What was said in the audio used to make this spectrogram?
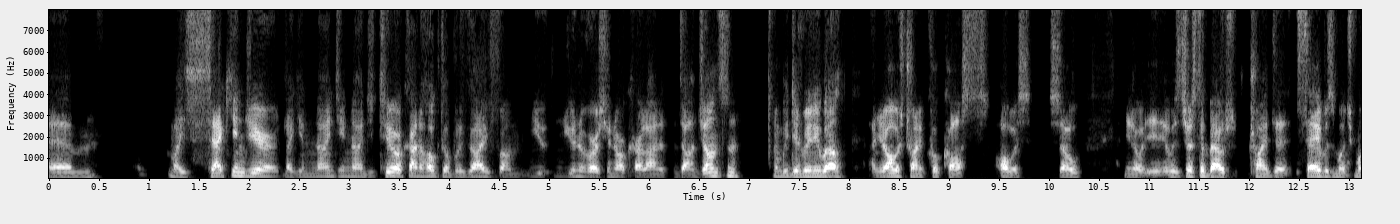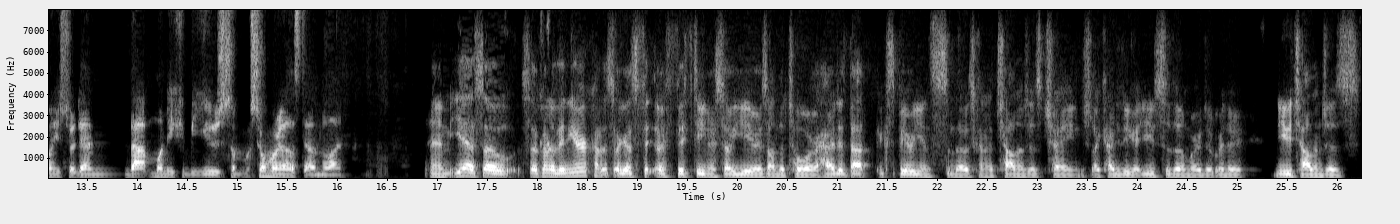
um, my second year, like in 1992, I kind of hooked up with a guy from U- University of North Carolina, Don Johnson, and we did really well. And you're always trying to cut costs, always. So, you know, it, it was just about trying to save as much money so then that money can be used some, somewhere else down the line. Um, yeah, so so kind of in your kind of I guess uh, fifteen or so years on the tour, how did that experience and those kind of challenges change? Like, how did you get used to them, or were there new challenges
